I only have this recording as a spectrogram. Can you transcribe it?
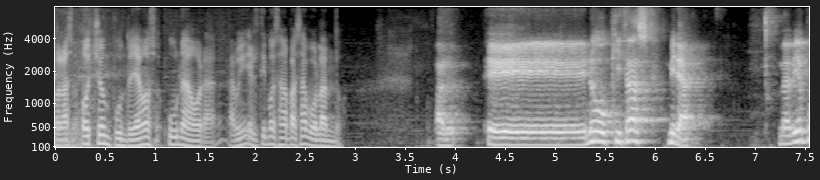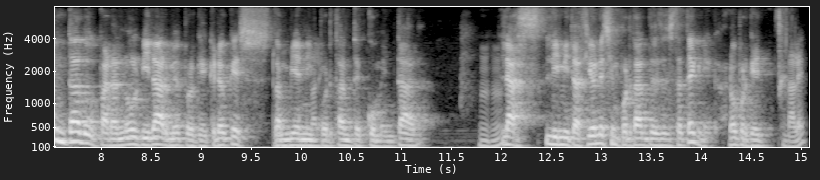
Son las 8 en punto, llevamos una hora. A mí el tiempo se me pasa volando. Vale. Eh, no, quizás, mira, me había apuntado para no olvidarme, porque creo que es también importante comentar las limitaciones importantes de esta técnica, ¿no? Porque, vale.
